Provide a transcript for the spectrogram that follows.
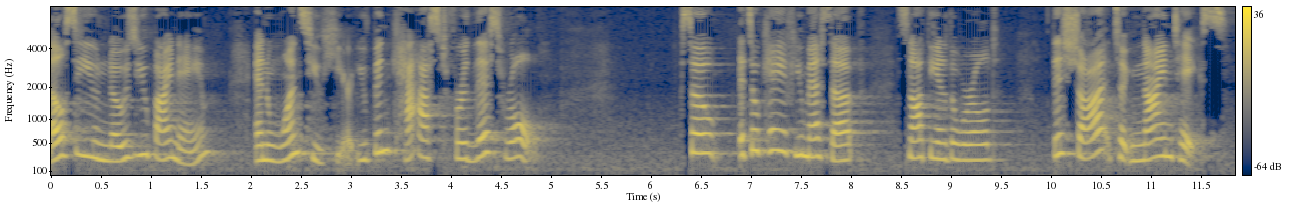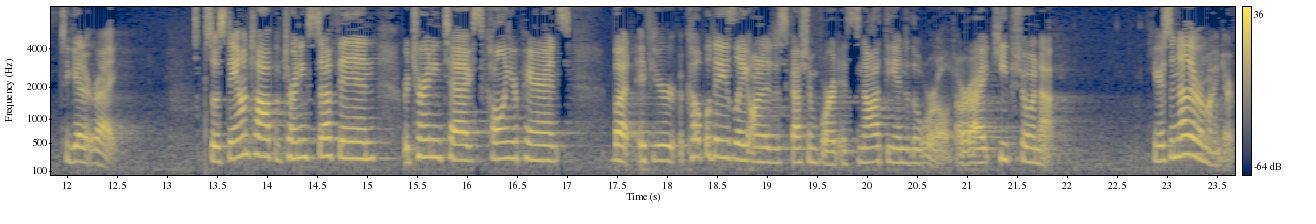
LCU knows you by name, and wants you here. You've been cast for this role. So it's okay if you mess up, it's not the end of the world. This shot took nine takes to get it right. So stay on top of turning stuff in, returning texts, calling your parents. But if you're a couple days late on a discussion board, it's not the end of the world, all right? Keep showing up. Here's another reminder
